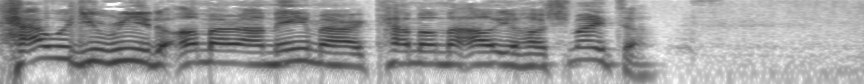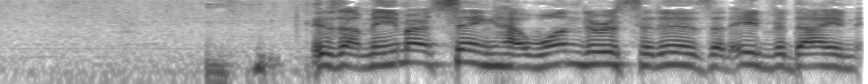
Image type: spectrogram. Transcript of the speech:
How would you read Amar Amemar Kama Ma'al Yahashmaita? Is Amemar saying how wondrous it is that Eid V'dayin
